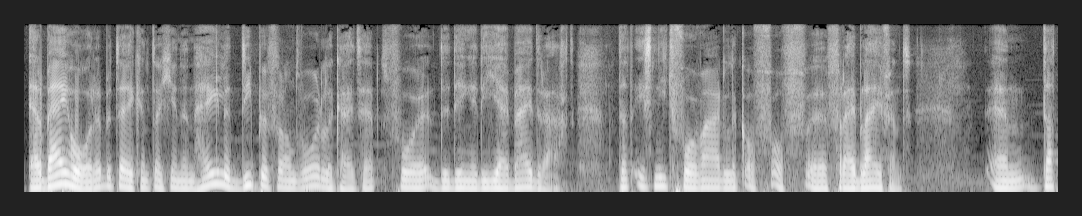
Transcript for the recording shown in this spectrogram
erbij horen betekent dat je een hele diepe verantwoordelijkheid hebt voor de dingen die jij bijdraagt. Dat is niet voorwaardelijk of, of uh, vrijblijvend. En dat,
